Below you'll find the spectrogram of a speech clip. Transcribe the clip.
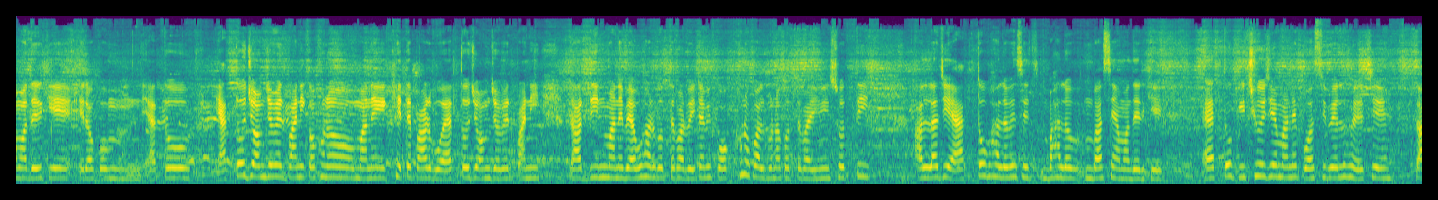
আমাদেরকে এরকম এত এত জমজমের পানি কখনো মানে খেতে পারব এত জমজমের পানি রাত দিন মানে ব্যবহার করতে পারব এটা আমি কখনো কল্পনা করতে পারিনি। সত্যি আল্লাহ যে এত ভালোবেসে ভালোবাসে আমাদেরকে এত কিছু যে মানে পসিবল হয়েছে। তা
